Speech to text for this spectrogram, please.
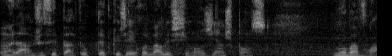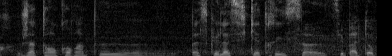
Voilà, je sais pas, peut-être que j'aille revoir le chirurgien, je pense. On va voir. J'attends encore un peu euh, parce que la cicatrice, euh, c'est pas top.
